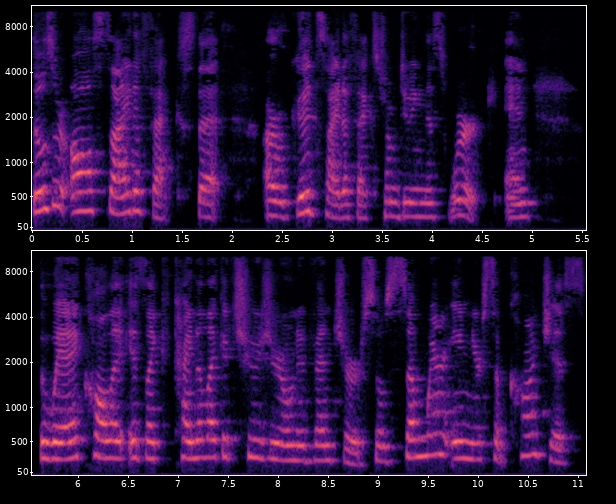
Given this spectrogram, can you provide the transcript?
Those are all side effects that are good side effects from doing this work. And the way I call it is like kind of like a choose your own adventure. So somewhere in your subconscious,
